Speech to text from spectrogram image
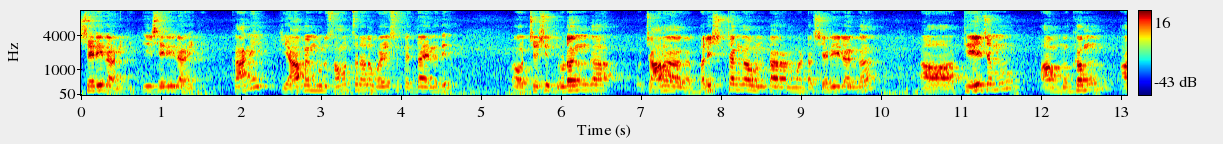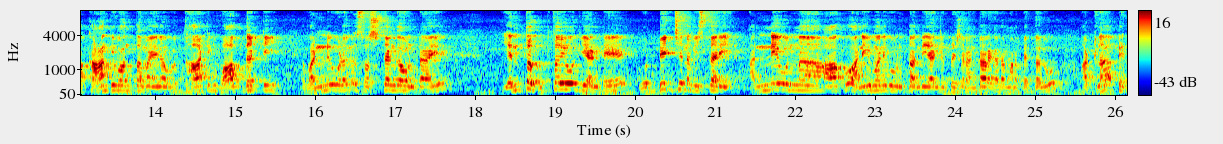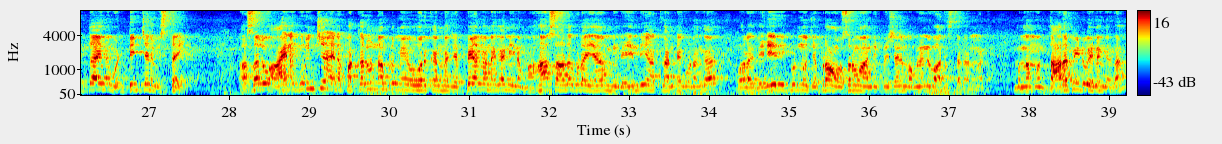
శరీరానికి ఈ శరీరానికి. కానీ యాభై మూడు సంవత్సరాల వయసు పెద్ద అయినది వచ్చేసి దృఢంగా చాలా బలిష్టంగా ఉంటారనమాట శరీరంగా. ఆ తేజము ఆ ముఖము ఆ కాంతివంతమైన ధాటి వాగ్దట్టి అవన్నీ కూడా స్పష్టంగా ఉంటాయి. ఎంత గుప్తయోగి అంటే వడ్డించిన విస్తరి అన్నీ ఉన్న ఆకు అణిగిమణిగి ఉంటుంది అని చెప్పేసి అంటారు కదా మన పెద్దలు. అట్లా పెద్ద ఆయన వడ్డించిన విస్తరి. అసలు ఆయన గురించి ఆయన పక్కనున్నప్పుడు మేము ఎవరికన్నా చెప్పేయాలనగా నేను మహాసాధకుడు అయ్యా మీరేంది అట్లా అంటే కూడా వాళ్ళకి తెలియదు ఇప్పుడు నువ్వు చెప్పడం అవసరమా అని చెప్పేసి అని మమ్మల్ని వాదిస్తాడు అనమాట మొన్న మొన్న తారపీటు పోయినాం కదా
